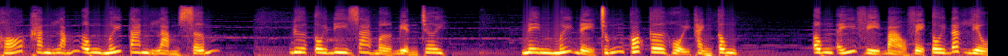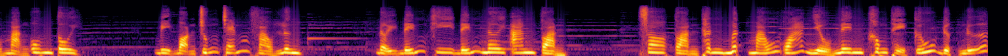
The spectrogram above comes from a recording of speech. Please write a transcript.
Khó khăn lắm ông mới tan làm sớm. Đưa tôi đi ra bờ biển chơi. Nên mới để chúng có cơ hội thành công. Ông ấy vì bảo vệ tôi đắt liều mạng ôm tôi. Bị bọn chúng chém vào lưng. Đợi đến khi đến nơi an toàn. Do toàn thân mất máu quá nhiều nên không thể cứu được nữa.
